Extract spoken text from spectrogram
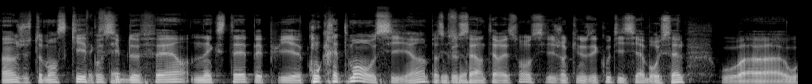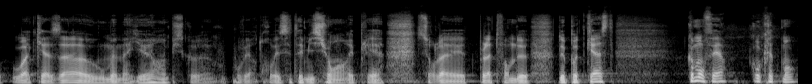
hein, justement ce qui est possible de faire, next step, et puis euh, concrètement aussi, hein, parce que c'est intéressant aussi les gens qui nous écoutent ici à Bruxelles ou à ou, à Casa ou même ailleurs, hein, puisque vous pouvez retrouver cette émission en replay sur la plateforme de de podcast. Comment faire concrètement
